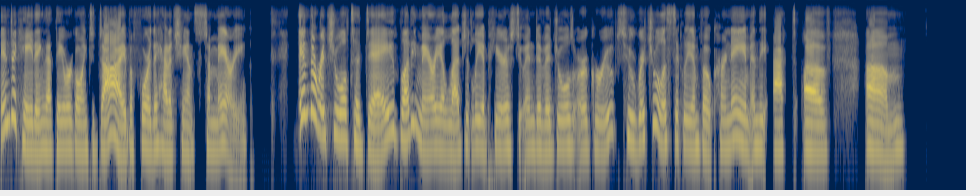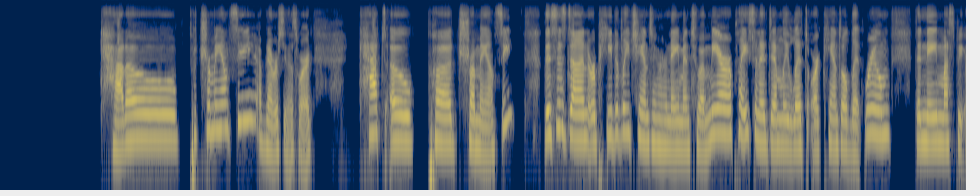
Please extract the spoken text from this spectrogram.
indicating that they were going to die before they had a chance to marry. In the ritual today, Bloody Mary allegedly appears to individuals or groups who ritualistically invoke her name in the act of um, catopatromancy. I've never seen this word. Catopatromancy. This is done repeatedly chanting her name into a mirror placed in a dimly lit or candle lit room. The name must be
